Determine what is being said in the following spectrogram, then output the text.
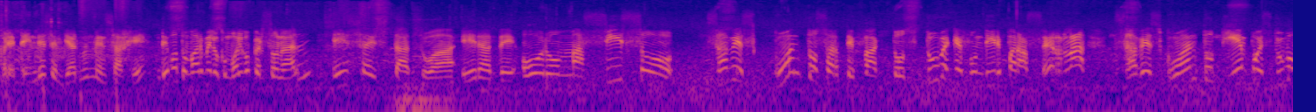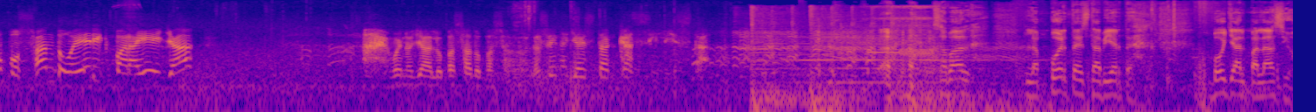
¿Pretendes enviarme un mensaje? ¿Debo tomármelo como algo personal? Esa estatua era de oro macizo. ¿Sabes cuántos artefactos tuve que fundir para hacerla? ¿Sabes cuánto tiempo estuvo posando Eric para ella? Bueno, ya lo pasado, pasado. La cena ya está casi lista. Zabal, la puerta está abierta. Voy al palacio.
